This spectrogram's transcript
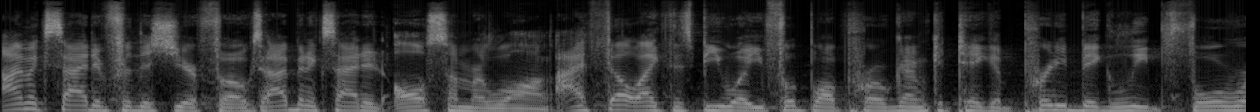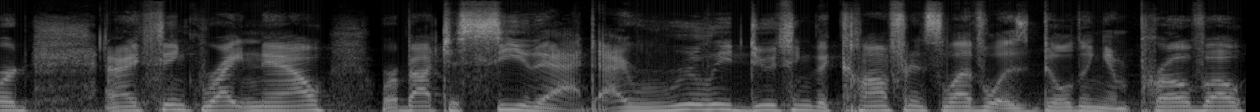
I'm excited for this year, folks. I've been excited all summer long. I felt like this BYU football program could take a pretty big leap forward. And I think right now we're about to see that. I really do think the confidence level is building in Provo.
